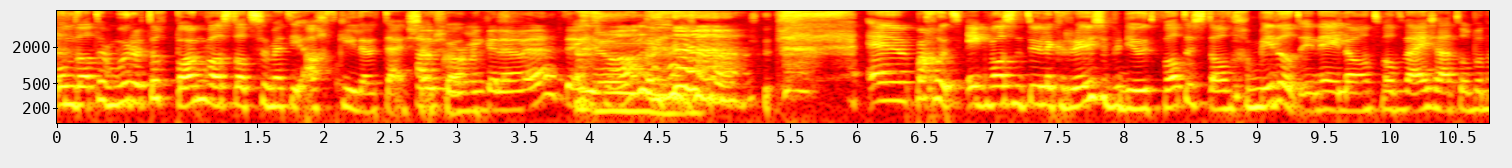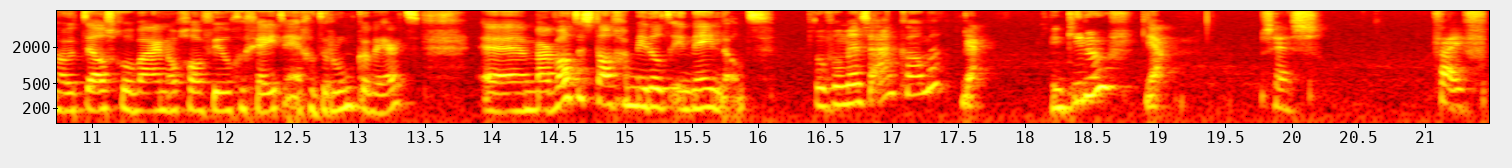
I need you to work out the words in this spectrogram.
omdat haar moeder toch bang was dat ze met die 8 kilo thuis zou komen. Cadeau, hè? Thanks, Yo. man. Maar goed, ik was natuurlijk reuze benieuwd. Wat is dan gemiddeld in Nederland? Want wij zaten op een hotelschool waar nogal veel gegeten en gedronken werd. Eh, maar wat is dan gemiddeld in Nederland? Hoeveel mensen aankomen? Ja. In kilo's? Ja. Zes. Vijf.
